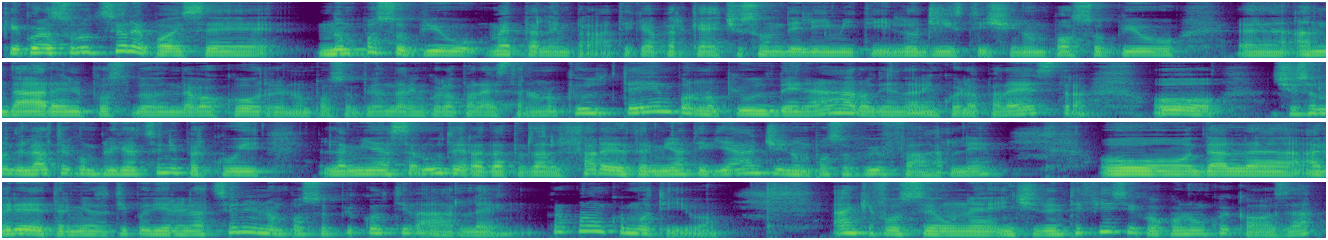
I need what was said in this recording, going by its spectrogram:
che quella soluzione poi se non posso più metterla in pratica perché ci sono dei limiti logistici, non posso più eh, andare nel posto dove andavo a correre, non posso più andare in quella palestra, non ho più il tempo, non ho più il denaro di andare in quella palestra o ci sono delle altre complicazioni per cui la mia salute era data dal fare determinati viaggi, non posso più farli o dal avere determinato tipo di relazioni, non posso più coltivarle per qualunque motivo. Anche fosse un incidente fisico o qualunque cosa,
